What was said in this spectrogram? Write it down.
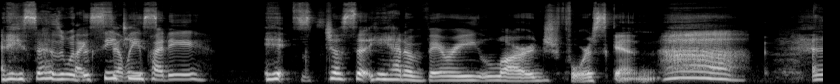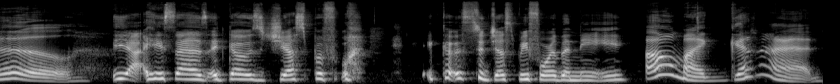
And he says with like the CT silly putty. It's just that he had a very large foreskin. oh. Yeah, he says it goes just before it goes to just before the knee. Oh my god.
